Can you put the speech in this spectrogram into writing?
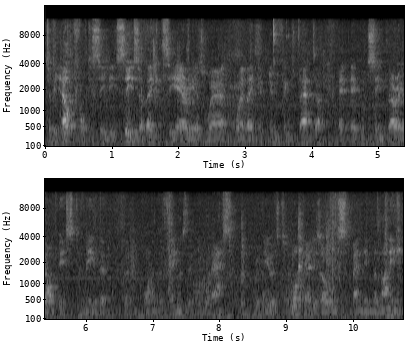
to be helpful to CDC, so they could see areas where, where they could do things better. It, it would seem very obvious to me that, that one of the things that you would ask the reviewers to look at is always spending the money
